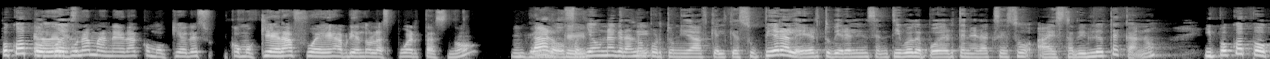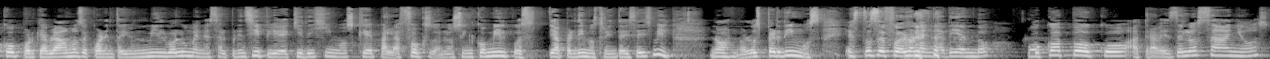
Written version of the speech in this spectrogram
Poco a poco. de alguna manera, como quieres, como quiera, fue abriendo las puertas, ¿no? Claro, fue ya una gran oportunidad que el que supiera leer tuviera el incentivo de poder tener acceso a esta biblioteca, ¿no? Y poco a poco, porque hablábamos de 41 mil volúmenes al principio y aquí dijimos que Palafox donó 5 mil, pues ya perdimos 36 mil. No, no los perdimos. Estos se fueron añadiendo poco a poco a través de los años.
